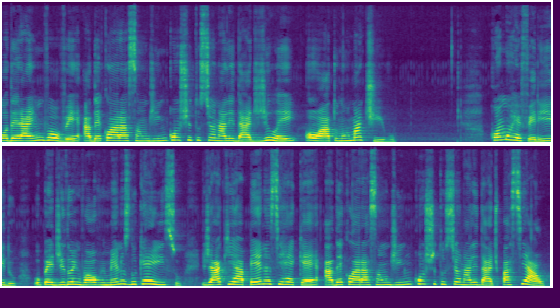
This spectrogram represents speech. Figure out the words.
poderá envolver a declaração de inconstitucionalidade de lei ou ato normativo. Como referido, o pedido envolve menos do que isso, já que apenas se requer a declaração de inconstitucionalidade parcial,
